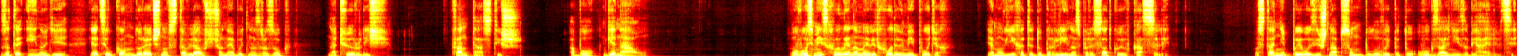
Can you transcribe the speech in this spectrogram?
Зате іноді я цілком доречно вставляв щонебудь на зразок «natürlich», «fantastisch» або «genau». О восьмій з хвилинами відходив мій потяг. Я мав їхати до Берліна з пересадкою в Касселі. Останнє пиво зі шнапсом було випито у вокзальній Забігайлівці.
